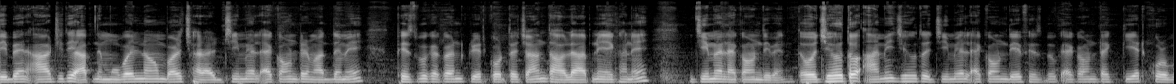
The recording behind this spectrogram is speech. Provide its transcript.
দিবেন। আর যদি আপনি মোবাইল নাম্বার ছাড়া জিমেল অ্যাকাউন্টের মাধ্যমে ফেসবুক অ্যাকাউন্ট ক্রিয়েট করতে চান, তাহলে আপনি এখানে জিমেল অ্যাকাউন্ট দিবেন। তো যেহেতু আমি যেহেতু জিমেল অ্যাকাউন্ট দিয়ে ফেসবুক অ্যাকাউন্টটা ক্রিয়েট করব,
